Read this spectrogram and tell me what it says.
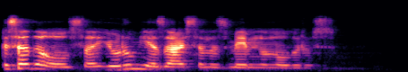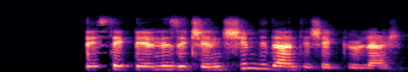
Kısa da olsa yorum yazarsanız memnun oluruz. Destekleriniz için şimdiden teşekkürler.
